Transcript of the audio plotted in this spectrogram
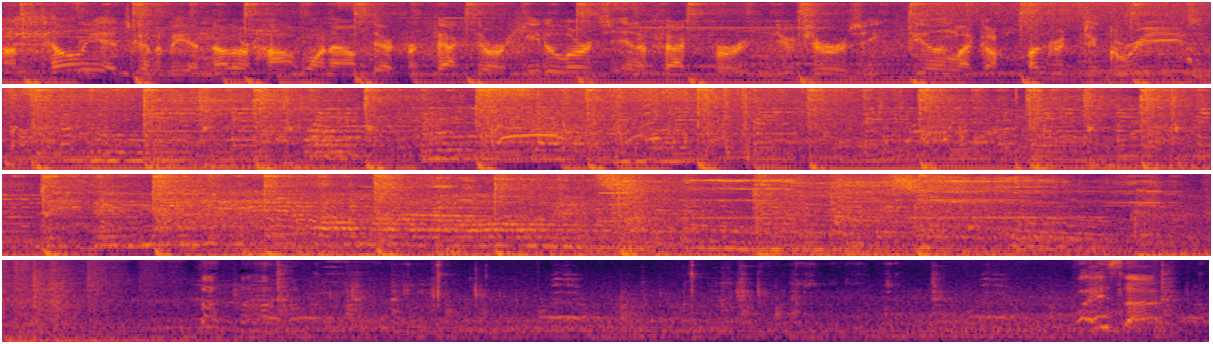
I'm telling you, it's going to be another hot one out there. In fact, there are heat alerts in effect for New Jersey, feeling like 100 degrees. What is that?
